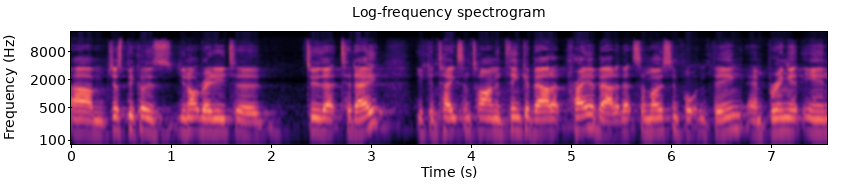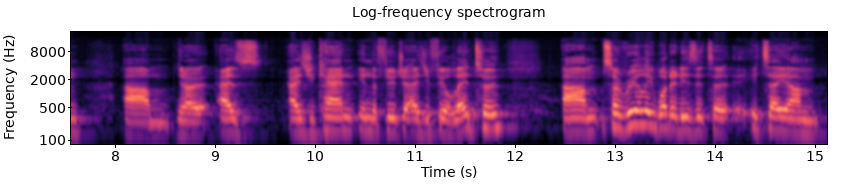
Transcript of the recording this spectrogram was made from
Um, just because you're not ready to do that today, you can take some time and think about it, pray about it. That's the most important thing, and bring it in, um, you know, as as you can in the future, as you feel led to. Um, so really, what it is, it's a it's a um,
